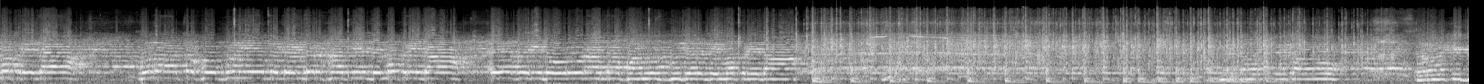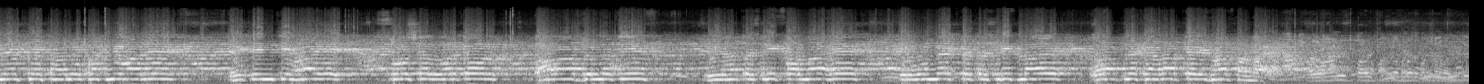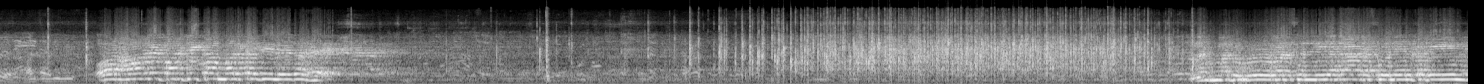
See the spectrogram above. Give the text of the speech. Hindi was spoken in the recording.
मपरेदा। खुला तो खोगने डंडर खाते दे मपरेदा। ए गरीब और राधा फानूस गुजर दे मपरेदा। कहता हूँ सरा की ड्रेस से ताल्लुक रखने वाले एक इंतहाई सोशल वर्कर बाबा अब्दुल लतीफ। जो यहाँ तशरीफ़ फरमा है कि वो मेट पे तशरीफ़ लाए और अपने ख्याल के इजहार फरमाए। और हमारी पार्टी का मरकजी लीडर है। नहमदहू रसूल करीम।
